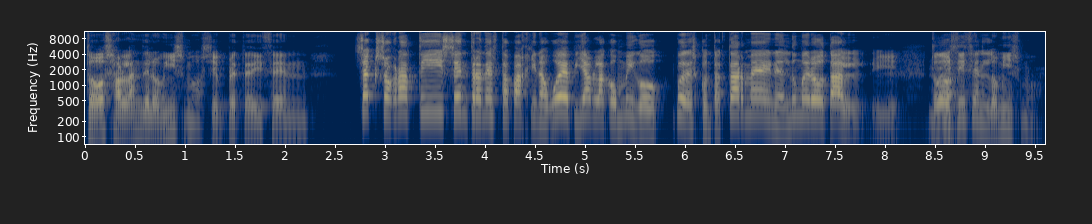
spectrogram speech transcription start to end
todos hablan de lo mismo. Siempre te dicen, Sexo gratis, entra en esta página web y habla conmigo. Puedes contactarme en el número tal. Y todos dicen lo mismo.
